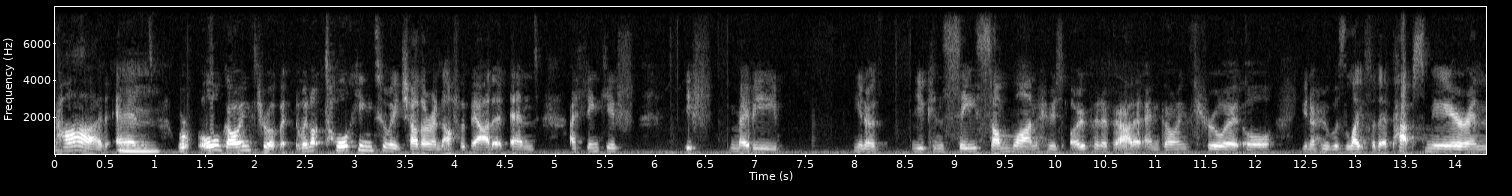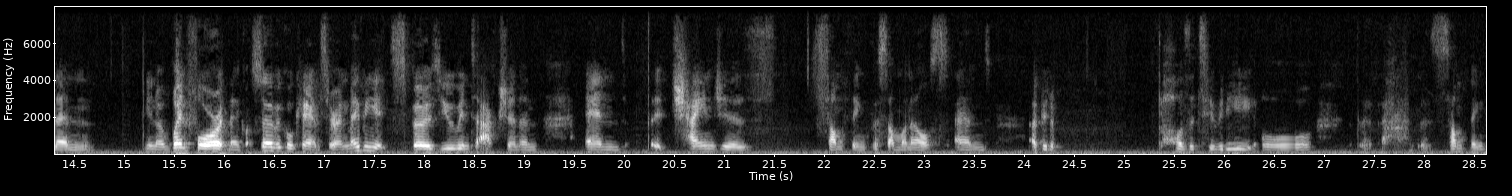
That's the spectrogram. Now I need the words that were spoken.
hard and mm. we're all going through it, but we're not talking to each other enough about it. And I think if if maybe you know you can see someone who's open about it and going through it, or you know, who was late for their Pap smear and then you know went for it and then got cervical cancer, and maybe it spurs you into action and and it changes something for someone else and a bit of positivity or something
